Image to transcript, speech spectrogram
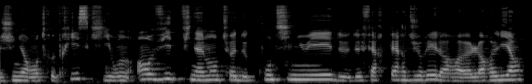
junior entreprises qui ont envie finalement tu vois, de continuer, de, de faire perdurer leur, leur lien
